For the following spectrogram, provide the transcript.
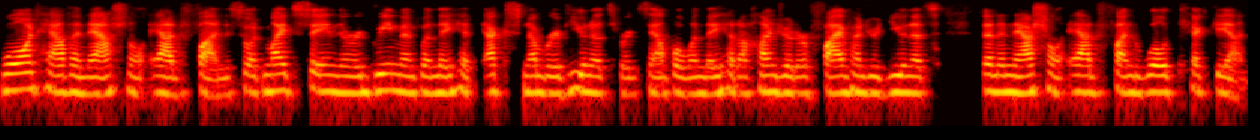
won't have a national ad fund. So it might say in their agreement when they hit x number of units for example when they hit 100 or 500 units then a national ad fund will kick in.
